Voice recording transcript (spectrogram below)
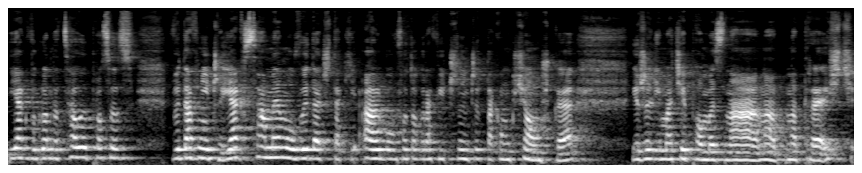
jak wygląda cały proces wydawniczy, jak samemu wydać taki album fotograficzny czy taką książkę, jeżeli macie pomysł na, na, na treść.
